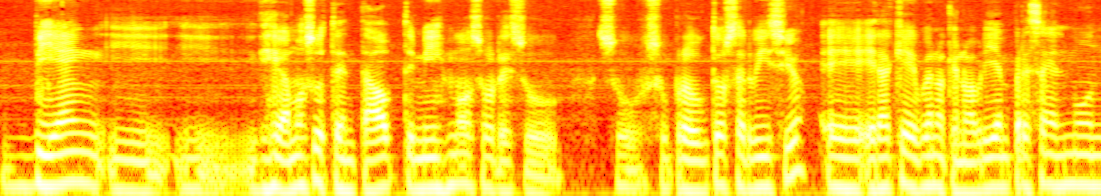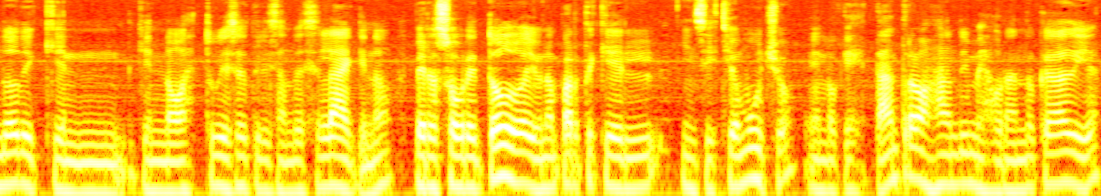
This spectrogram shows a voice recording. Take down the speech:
bien y digamos sustentado optimismo sobre su su, producto o servicio, eh, era que, bueno, que no habría empresa en el mundo de quien, que no estuviese utilizando Slack, ¿no? Pero sobre todo hay una parte que él insistió mucho en lo que están trabajando y mejorando cada día,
